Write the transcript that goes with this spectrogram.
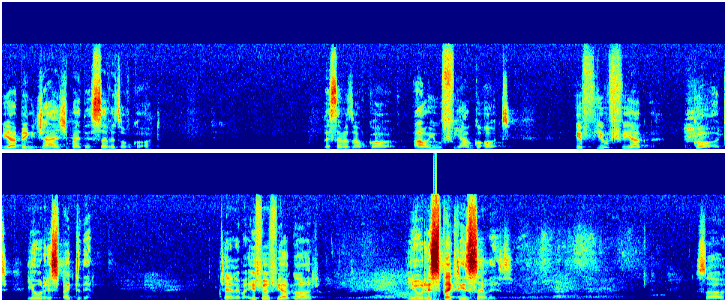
You are being judged by the servants of God. The servants of God, how you fear God. If you fear God, you will respect them. Tell everybody, if you fear God, you respect his service. So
